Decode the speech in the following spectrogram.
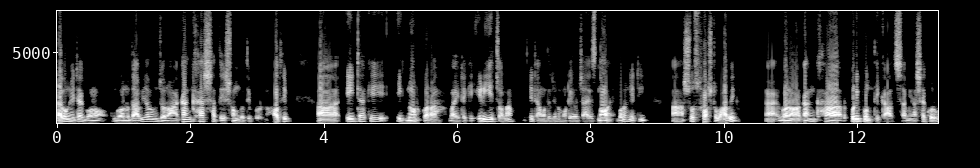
এবং এটা গণ, গণদাবি এবং জন আকাঙ্ক্ষার সাথে সঙ্গতিপূর্ণ। আহ এইটাকে ইগনোর করা বা এটাকে এড়িয়ে চলা, এটা আমাদের জন্য মোটেও জায়েজ নয়। বরং এটি সুস্পষ্টভাবে গণ আকাঙ্ক্ষার পরিপন্থী কাজ। আমি আশা করব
